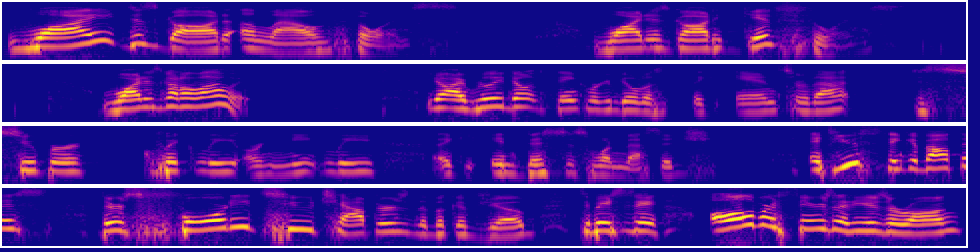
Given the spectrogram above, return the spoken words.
Why does God allow thorns? Why does God give thorns? Why does God allow it? You know, I really don't think we're going to be able to like answer that just super quickly or neatly like in this just one message. If you think about this, there's 42 chapters in the book of Job to basically say all of our theories and ideas are wrong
